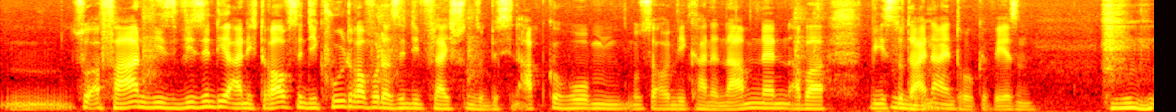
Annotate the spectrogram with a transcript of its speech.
mm, zu erfahren, wie, wie sind die eigentlich drauf? Sind die cool drauf oder sind die vielleicht schon so ein bisschen abgehoben? Muss auch irgendwie keine Namen nennen, aber wie ist so mhm. dein Eindruck gewesen?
